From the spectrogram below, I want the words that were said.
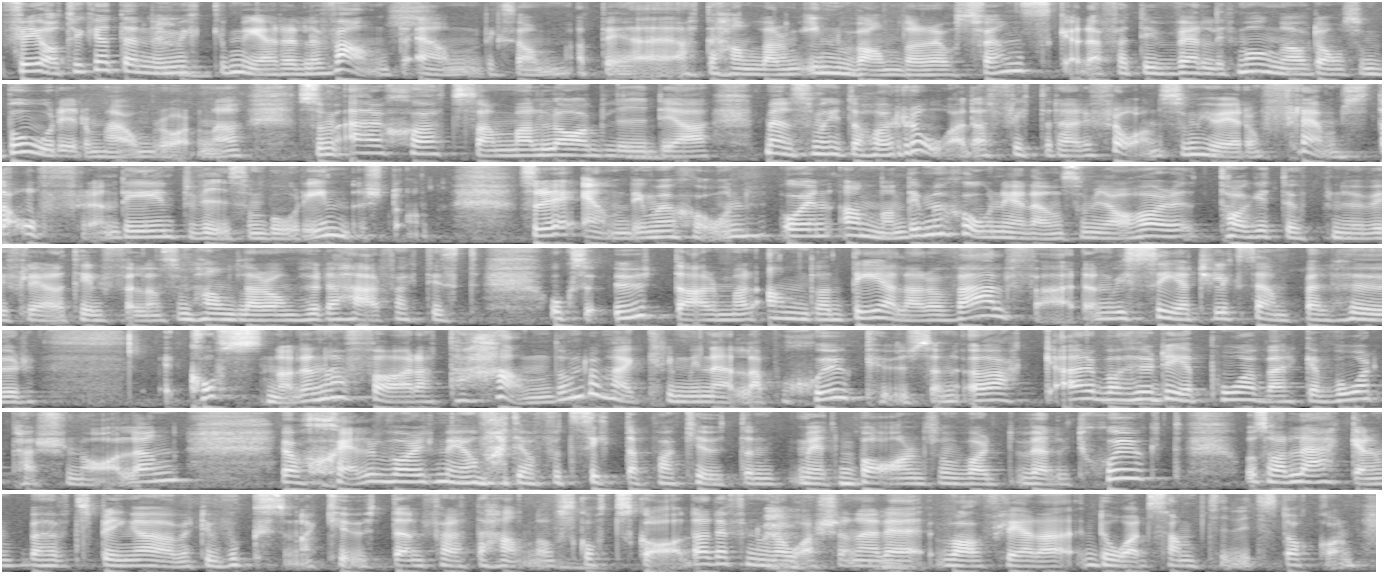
För jag tycker att den är mycket mer relevant än liksom att, det, att det handlar om invandrare och svenskar. Därför att det är väldigt många av de som bor i de här områdena som är skötsamma, laglydiga, men som inte har råd att flytta därifrån. Som ju är de främsta offren. Det är inte vi som bor i innerstan. Så det är en dimension. Och en annan dimension är den som jag har tagit upp nu vid flera tillfällen som handlar om hur det här faktiskt också utarmar andra delar av välfärden. Vi ser till exempel hur kostnaderna för att ta hand om de här kriminella på sjukhusen ökar. Hur det påverkar vårdpersonalen. Jag har själv varit med om att jag har fått sitta på akuten med ett barn som varit väldigt sjukt och så har läkaren behövt springa över till vuxenakuten för att ta hand om skottskadade för några år sedan när det var flera dåd samtidigt i Stockholm.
